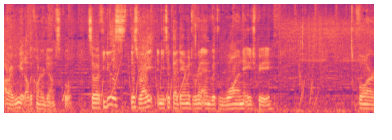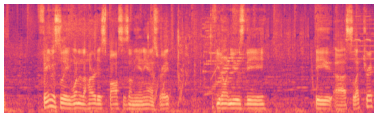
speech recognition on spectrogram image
all right, we made all the corner jumps. Cool. So if you do this this right and you took that damage, we're gonna end with one HP. For famously one of the hardest bosses on the NES, right? If you don't use the the uh, select trick,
